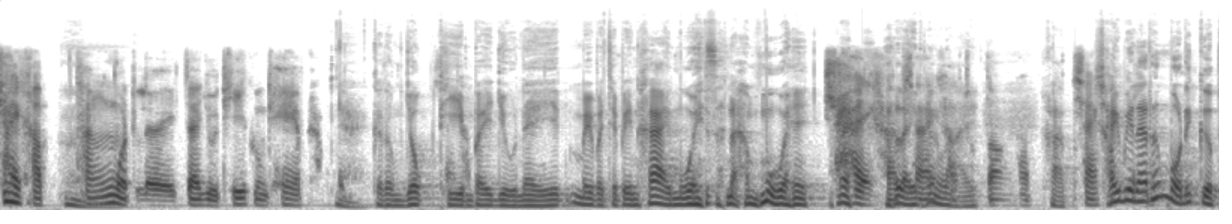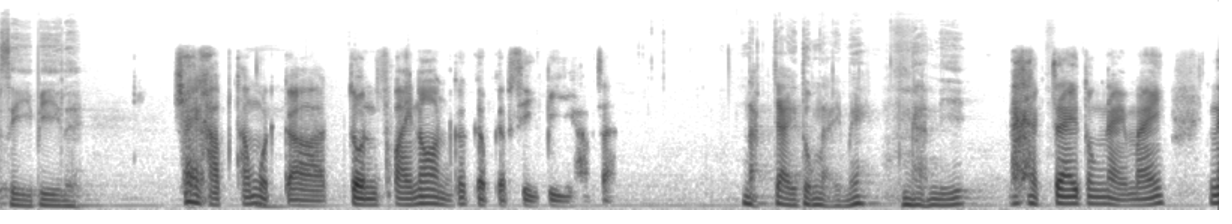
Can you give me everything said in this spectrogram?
ใช่ครับอืมทั้งหมดเลยจะอยู่ที่กรุงเทพครับเนี่ยก็ต้องยกทีมไปอยู่ในไม่ว่าจะเป็นค่ายมวยสนามมวยใช่ครับอะไรใช่ทั้งคหรับลายถูกต้องครับครับใช่ครับใช้เวลาทั้งหมดนี่เกือบสี่ปีเลย ใช่ครับทั้งหมดก็จนไฟนอลก็เกือบเกือบสี่ปีครับอาจารย์ หนักใจตรงไหนไหมงานนี้หนักใจตรงไหนไหมใน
